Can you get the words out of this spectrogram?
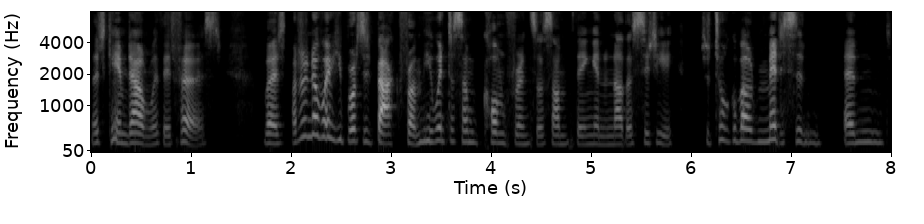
that came down with it first. But I don't know where he brought it back from. He went to some conference or something in another city to talk about medicine and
